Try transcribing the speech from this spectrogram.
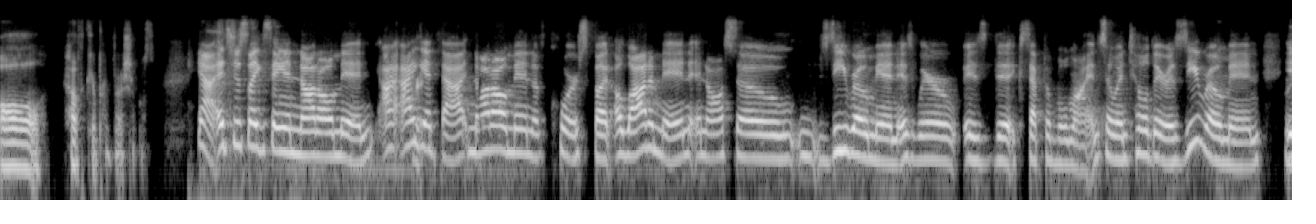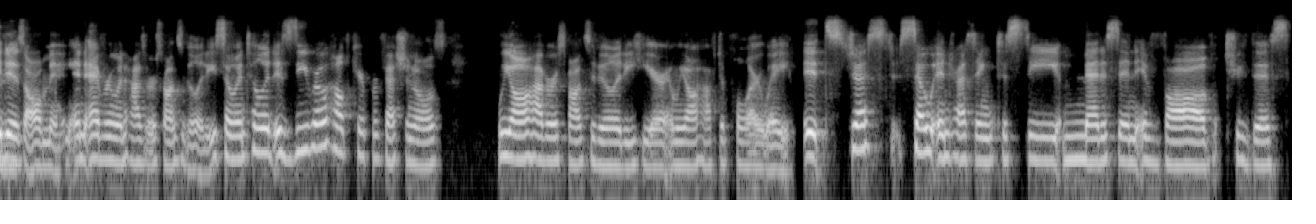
all healthcare professionals. Yeah, it's just like saying not all men. I, I right. get that. Not all men, of course, but a lot of men and also zero men is where is the acceptable line. So until there is zero men, right. it is all men and everyone has a responsibility. So until it is zero healthcare professionals, we all have a responsibility here and we all have to pull our weight. It's just so interesting to see medicine evolve to this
